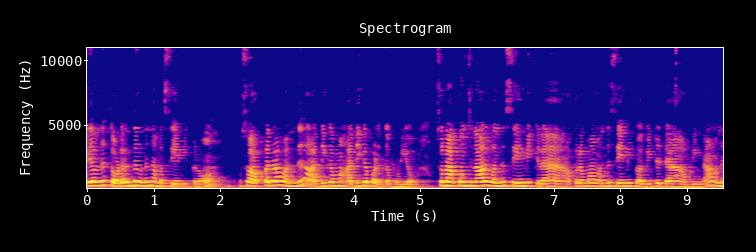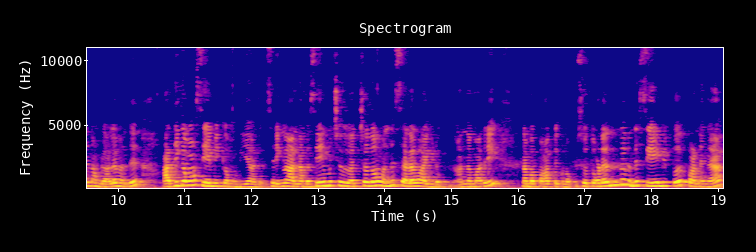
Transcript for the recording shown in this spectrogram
இதை வந்து தொடர்ந்து வந்து நம்ம சேமிக்கணும். ஸோ அப்போ தான் வந்து அதிகமாக அதிகப்படுத்த முடியும். ஸோ நான் கொஞ்ச நாள் வந்து சேமிக்கிறேன். அப்புறமா வந்து சேமிப்பை விட்டுட்டேன் அப்படின்னா வந்து நம்மளால வந்து அதிகமாக சேமிக்க முடியாது. சரிங்களா? நம்ம சேமிச்சு வச்சதும் வந்து செலவாகிடும் அந்த மாதிரி நம்ம பார்த்துக்கணும். ஸோ தொடர்ந்து வந்து சேமிப்பு பண்ணுங்கள்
